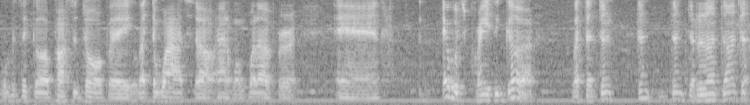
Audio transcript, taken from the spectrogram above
what was it called? Pasta Torpe, like the wild style animal, whatever. And it was crazy good. Like the dun dun dun dun dun dun, dun.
